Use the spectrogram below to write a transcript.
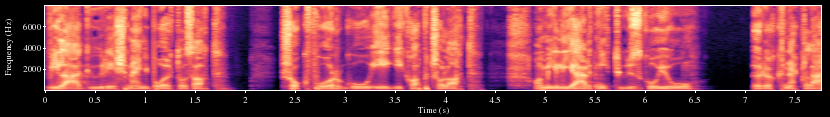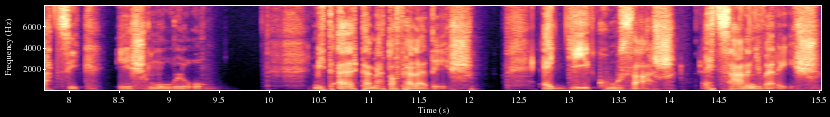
Világűr és mennyboltozat, sok forgó égi kapcsolat, a milliárdnyi tűzgolyó, öröknek látszik és múló. Mit eltemet a feledés? Egy gyíkúszás, egy szárnyverés,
